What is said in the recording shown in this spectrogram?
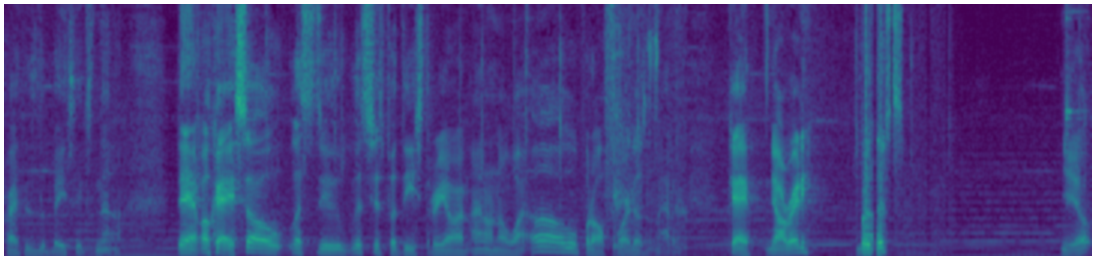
Practice the basics. No. Damn. Okay, so let's do. Let's just put these three on. I don't know why. Oh, we'll put all four. It doesn't matter. Okay, y'all ready? But this, Yep.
